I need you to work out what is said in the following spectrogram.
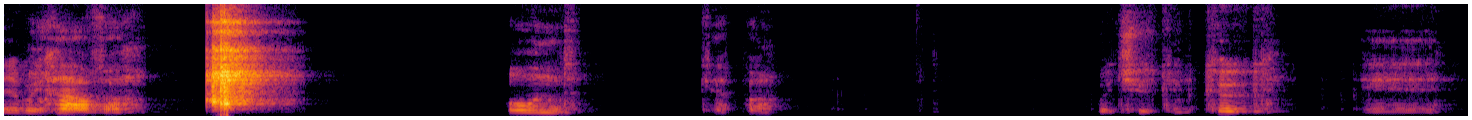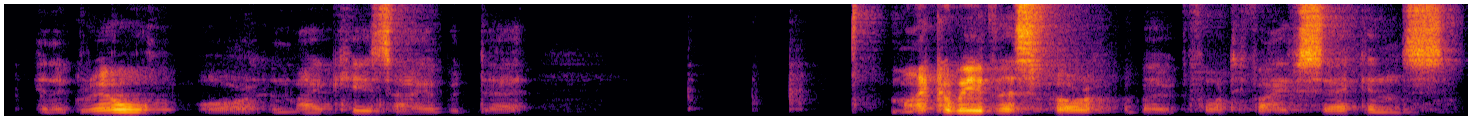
There we have a boned kipper which you can cook uh, in a grill or in my case I would uh, microwave this for about 45 seconds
